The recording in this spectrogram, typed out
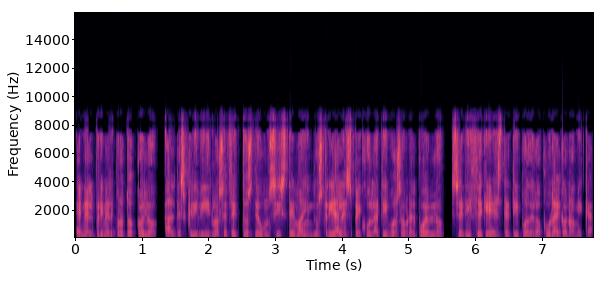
En el primer protocolo, al describir los efectos de un sistema industrial especulativo sobre el pueblo, se dice que este tipo de locura económica,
